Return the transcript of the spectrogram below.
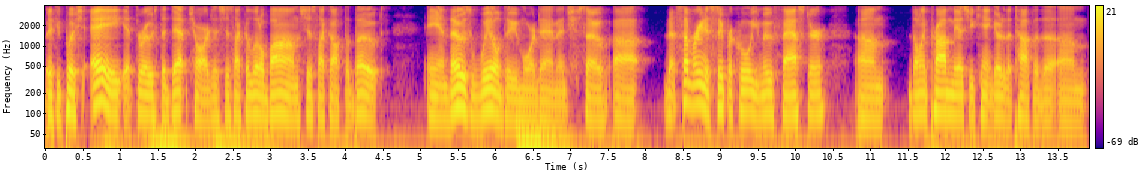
But if you push A, it throws the depth charge. It's just like the little bombs, just like off the boat, and those will do more damage. So uh, that submarine is super cool. You move faster. Um, the only problem is you can't go to the top of the um,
